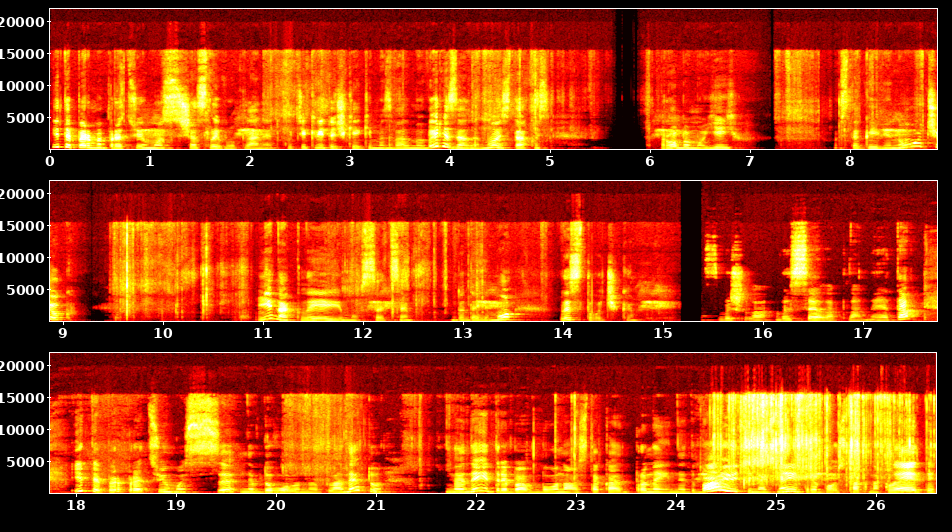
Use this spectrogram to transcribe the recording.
І тепер ми працюємо з щасливою планеткою. Ті квіточки, які ми з вами вирізали, ну ось так ось робимо їй ось такий віночок і наклеюємо все це. Додаємо листочки. Вийшла весела планета. І тепер працюємо з невдоволеною планетою. На неї треба, бо вона ось така, про неї не дбають, і над нею треба ось так наклеїти.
